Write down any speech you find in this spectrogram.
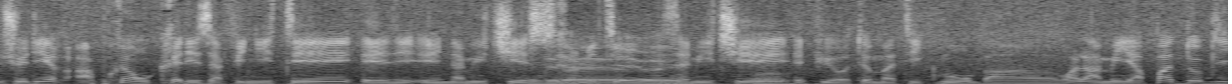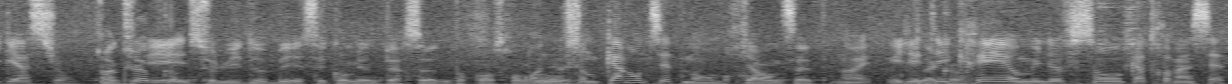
je veux dire, après on crée des affinités et, une amitié, des amitiés, des amitiés et puis automatiquement, ben voilà, mais il n'y a pas d'obligation. Un club comme celui de B, c'est combien de personnes pour qu'on se rende compte Nous sommes 47 membres. 47. il a été créé en 1987.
